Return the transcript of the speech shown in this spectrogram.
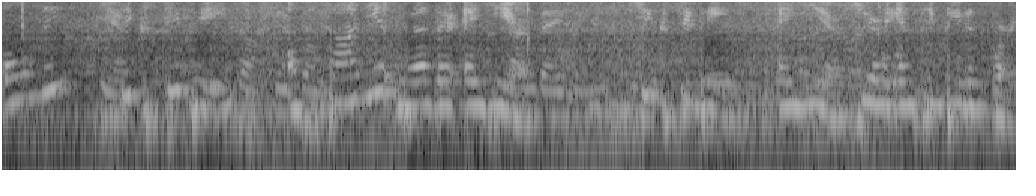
only 60 days of sunny weather a year. 60 days a year here in St. Petersburg.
